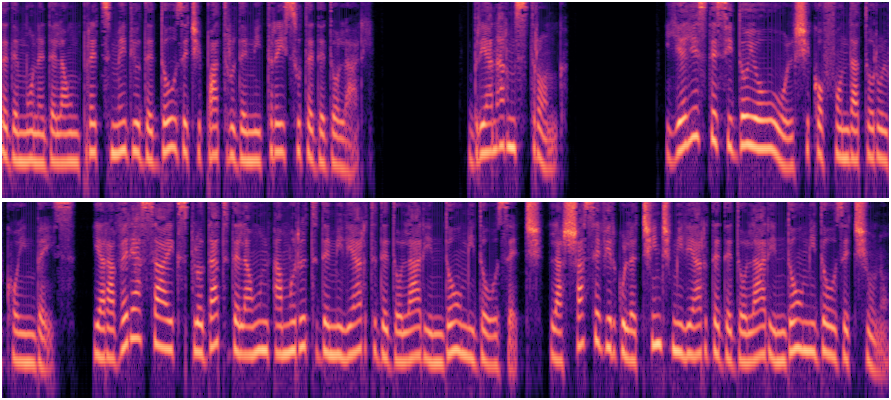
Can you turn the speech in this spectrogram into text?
91.600 de monede la un preț mediu de 24.300 de dolari. Brian Armstrong El este C2OU-ul și cofondatorul Coinbase, iar averea sa a explodat de la un amărât de miliard de dolari în 2020 la 6,5 miliarde de dolari în 2021.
